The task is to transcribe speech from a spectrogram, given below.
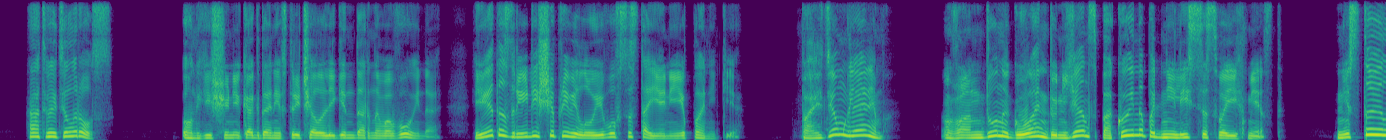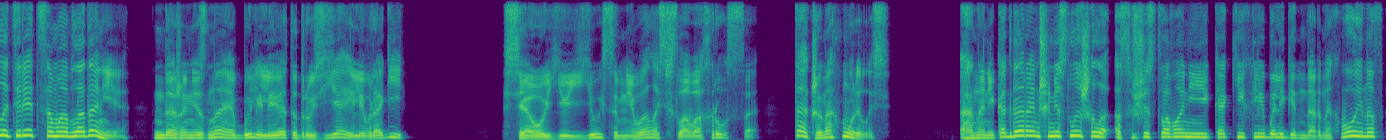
— ответил Росс. Он еще никогда не встречал легендарного воина, и это зрелище привело его в состояние паники. «Пойдем глянем». Ван Дун и Гуань Дуньян спокойно поднялись со своих мест. Не стоило терять самообладание, даже не зная, были ли это друзья или враги. Сяо Юй Юй сомневалась в словах Росса, также нахмурилась. Она никогда раньше не слышала о существовании каких-либо легендарных воинов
